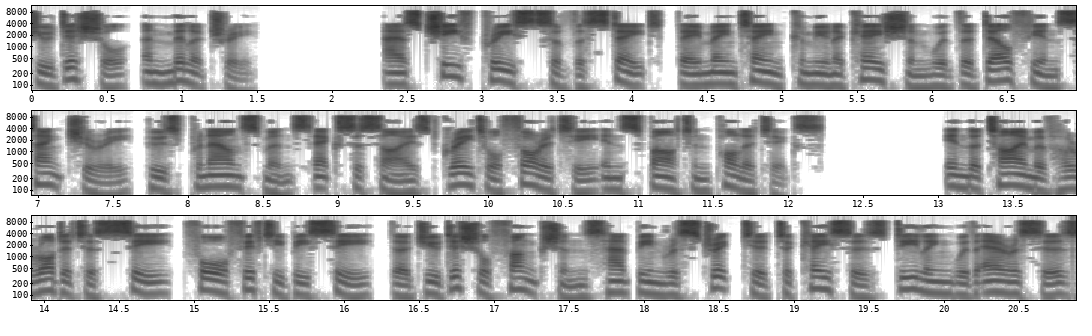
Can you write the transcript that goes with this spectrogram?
judicial, and military. As chief priests of the state, they maintained communication with the Delphian sanctuary, whose pronouncements exercised great authority in Spartan politics. In the time of Herodotus c. 450 BC, their judicial functions had been restricted to cases dealing with heiresses,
